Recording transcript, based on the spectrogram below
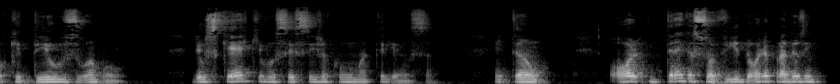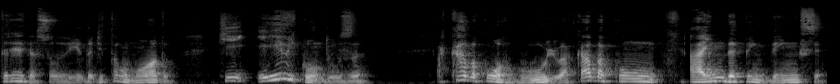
porque Deus o amou. Deus quer que você seja como uma criança. Então, olha, entrega a sua vida, olha para Deus, entrega a sua vida de tal modo que Ele conduza. Acaba com orgulho, acaba com a independência,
